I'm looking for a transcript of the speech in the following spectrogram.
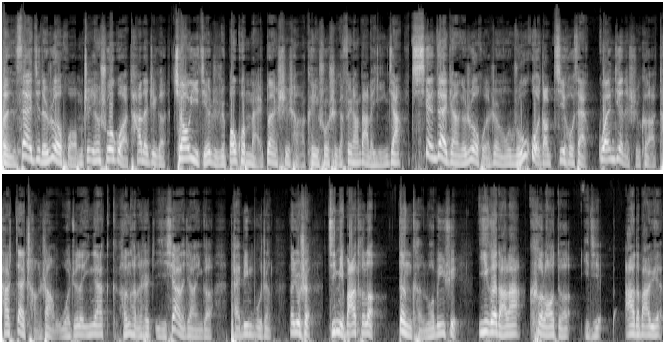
本赛季的热火，我们之前说过，他的这个交易截止日，包括买断市场啊，可以说是一个非常大的赢家。现在这样一个热火的阵容，如果到季后赛关键的时刻啊，他在场上，我觉得应该很可能是以下的这样一个排兵布阵，那就是吉米·巴特勒、邓肯·罗宾逊、伊戈达拉、克劳德以及阿德巴约，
